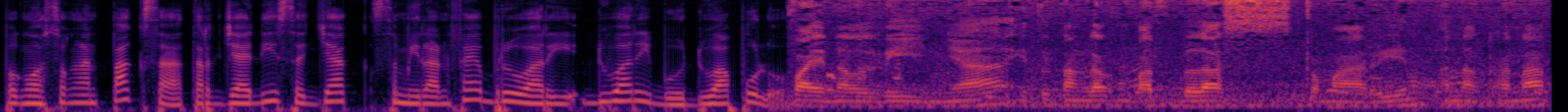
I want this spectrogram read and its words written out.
pengosongan paksa terjadi sejak 9 Februari 2020. Final day-nya itu tanggal 14 kemarin, anak-anak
